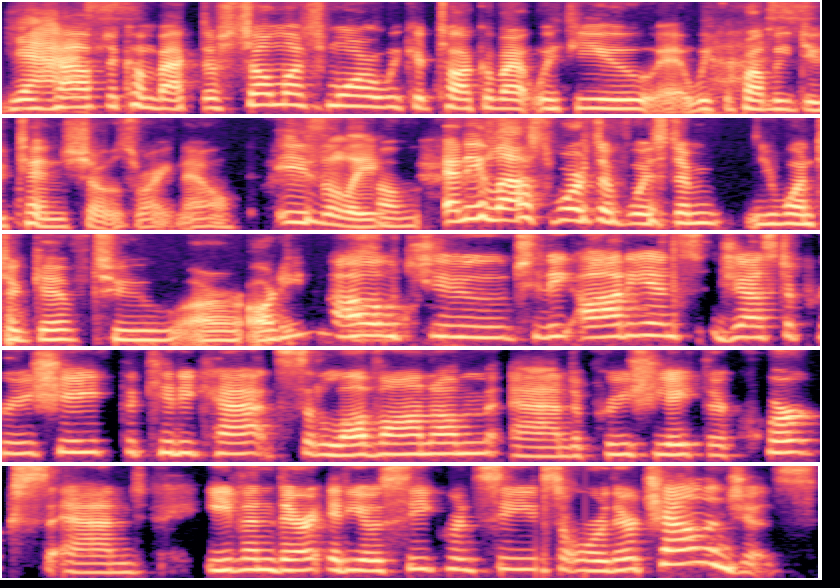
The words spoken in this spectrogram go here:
You have to come back. There's so much more we could talk about with you. Uh, we yes. could probably do 10 shows right now. Easily. Um, any last words of wisdom you want to give to our audience? Oh, to to the audience, just appreciate the kitty cats, love on them, and appreciate their quirks and even their idiosyncrasies or their challenges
